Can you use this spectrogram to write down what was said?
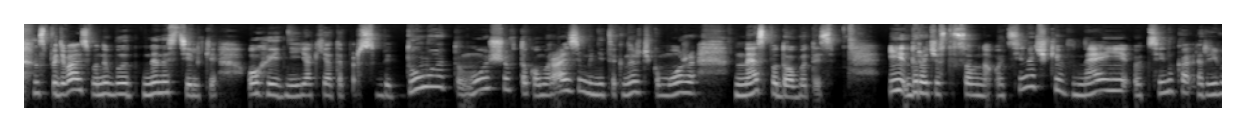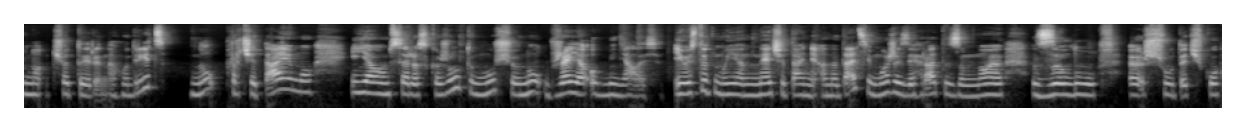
сподіваюсь, вони будуть не настільки огидні, як я тепер собі думаю, тому що в такому разі мені ця книжечка може не сподобатись. І, до речі, стосовно оціночки, в неї оцінка рівно 4 на Goodreads. Ну, прочитаємо, і я вам все розкажу, тому що ну, вже я обмінялася. І ось тут моє нечитання анотацій може зіграти зі мною злу е, шуточку.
